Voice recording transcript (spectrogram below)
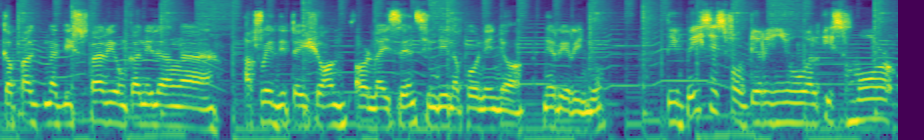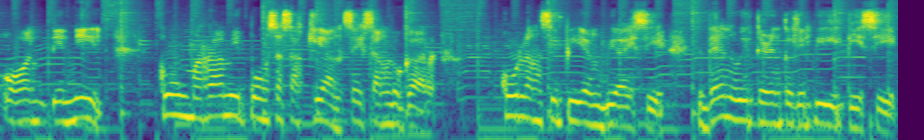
kapag nag-expire yung kanilang ah, accreditation or license, hindi na po ninyo nire-renew? the basis for the renewal is more on the need. Kung marami pong sasakyan sa isang lugar, kulang si PMBIC, then we turn to the PETC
